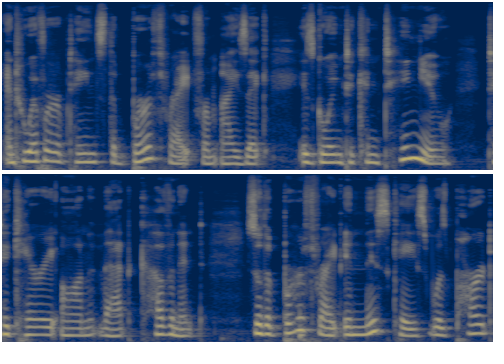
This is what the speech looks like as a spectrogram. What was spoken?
and whoever obtains the birthright from Isaac is going to continue to carry on that covenant. So the birthright in this case was part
